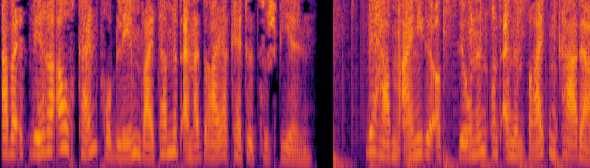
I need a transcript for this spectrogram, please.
Aber es wäre auch kein Problem weiter mit einer Dreierkette zu spielen. Wir haben einige Optionen und einen breiten Kader.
